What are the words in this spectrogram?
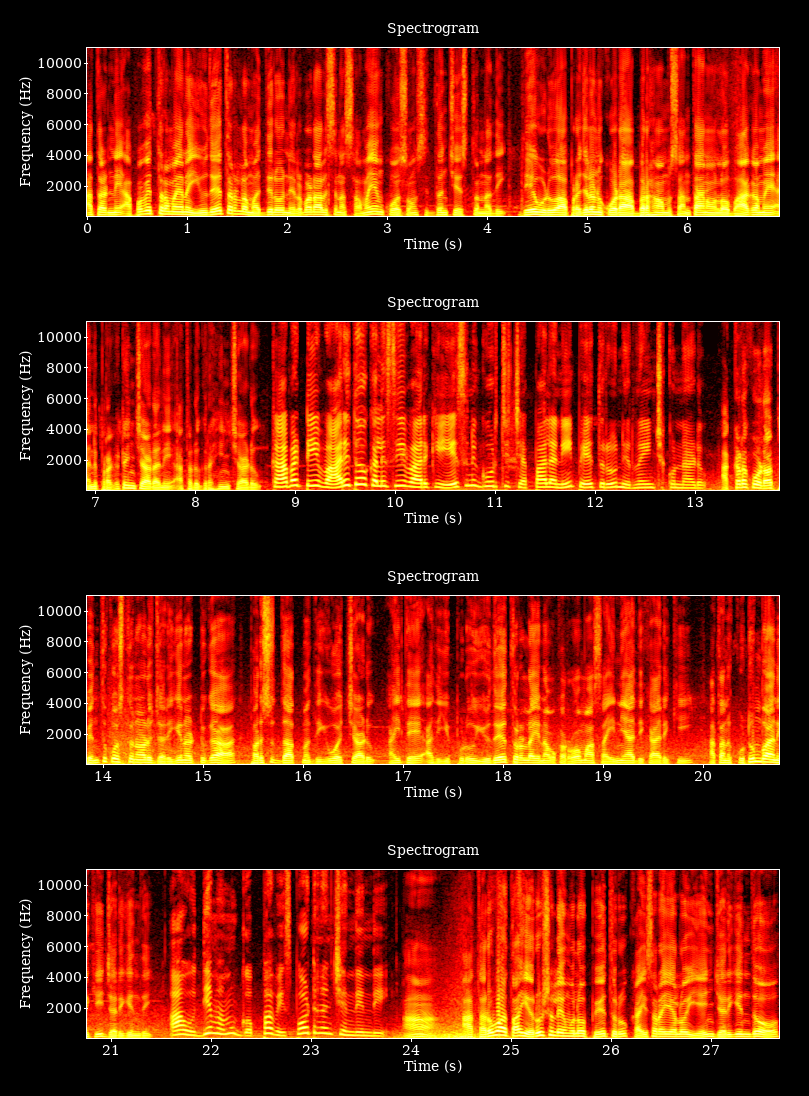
అతడిని అపవిత్రమైన యూదేతరుల మధ్యలో నిలబడాల్సిన సమయం కోసం సిద్ధం చేస్తున్నది. దేవుడు ఆ ప్రజలను కూడా అబ్రహాము సంతానంలో భాగమే అని ప్రకటించాడని అతడు గ్రహించాడు. కాబట్టి వారితో కలిసి వారికి యేసుని గూర్చి చెప్పాలని పేతురు నిర్ణయించుకున్నాడు. అక్కడ కూడా పెంతుకొస్తున్నాడు జరిగినట్టుగా పరిశుద్ధాత్మ దిగివచ్చాడు అయితే అది ఇప్పుడు యూదేతరులైన ఒక రోమా సైన్యాధికారికి అతని కుటుంబానికి జరిగింది. ఆ ఉద్యమం గొప్ప విస్ఫోటనం చెందింది. ఆ ఆ తరువాత ఎరుషలేములో పేతురు కైసరయ్యలో ఏం జరిగిందో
